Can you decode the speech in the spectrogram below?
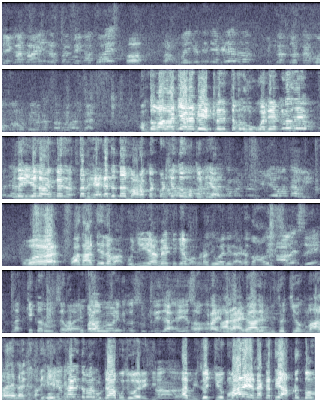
ભેગા થાય રસ્તા ભેગા થાય. હા. રાહુલભાઈ કદી નીકળ્યા ને એટલા કટ નાખો અમારો પેલા સર્વર અંગાજ આમ તો વાત આજે અરે બે એટલે જ તમને હુકવા નીકળે ને એટલે એના હંગાર રસ્તામાં હેડા જતા મારો કટ પડશે તો વધુ નહીં આવે. વાત સાચી ને બાપુજી અમે કે કે હમણાંથી હોયની તો આવી આવે છે. નક્કી કરવું છે નક્કી કરવું છે. કીધું સુધરી જાય એ છોકરા આ રાયડો આવીને બીજો ચિયોક મારે એના કરતી. એર્યું ખાલી તમારે મુઢા આબુ જોવા રહી આ બીજો ચિયોક મારે એના કરતી આપણે ગમ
